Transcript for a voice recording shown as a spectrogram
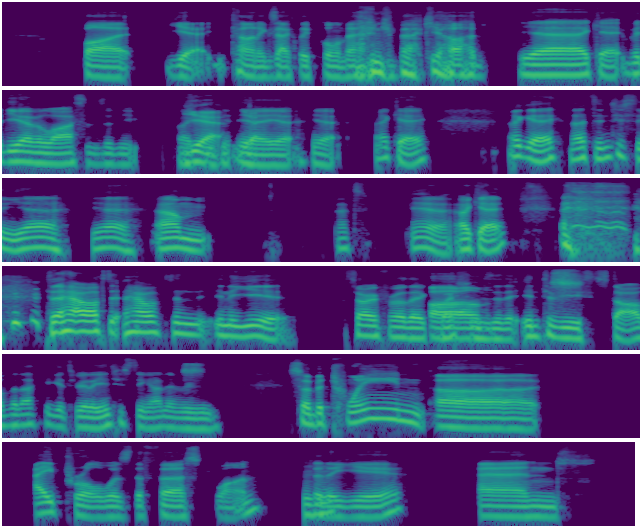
But yeah, you can't exactly pull them out in your backyard. yeah, okay. But you have a license and you like you Yeah, can- yeah. yeah, yeah, yeah. Okay. Okay. That's interesting. Yeah, yeah. Um that's yeah, okay. so how often how often in a year? Sorry for all the questions Um, of the interview style, but I think it's really interesting. I never even So between uh, April was the first one for Mhm. the year, and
